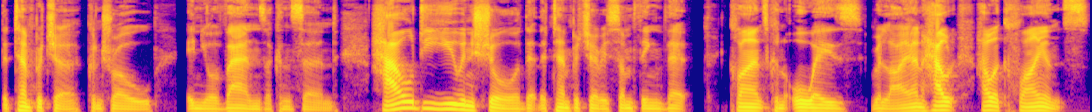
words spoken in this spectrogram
the temperature control in your vans are concerned. How do you ensure that the temperature is something that clients can always rely on? How how are clients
